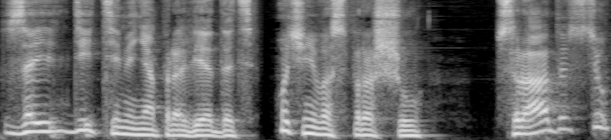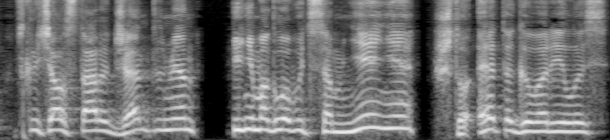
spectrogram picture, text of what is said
Зайдите меня проведать, очень вас прошу. «С радостью!» — вскричал старый джентльмен и не могло быть сомнения, что это говорилось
